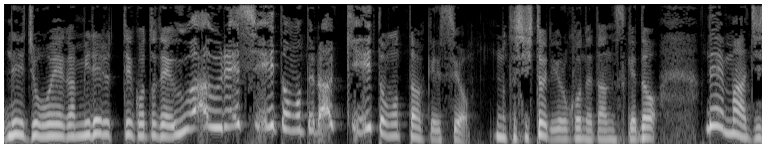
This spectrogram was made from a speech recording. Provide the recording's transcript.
ね、上映が見れるっていうことで、うわ、嬉しいと思って、ラッキーと思ったわけですよ。私一人で喜んでたんですけど。で、まあ実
